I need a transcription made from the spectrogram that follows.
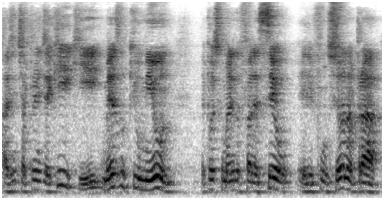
a gente aprende aqui que mesmo que o miun, depois que o marido faleceu, ele funciona para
